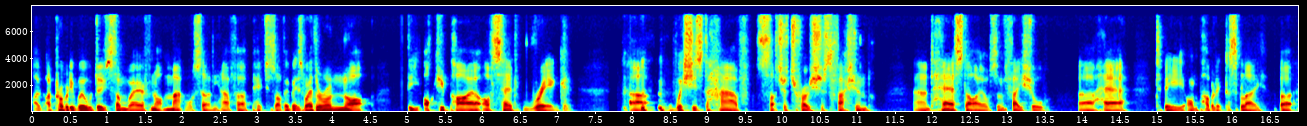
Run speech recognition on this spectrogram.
I, I probably will do somewhere. If not, Matt will certainly have uh, pictures of it. But it's whether or not the occupier of said rig uh, wishes to have such atrocious fashion and hairstyles and facial uh, hair to be on public display. But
